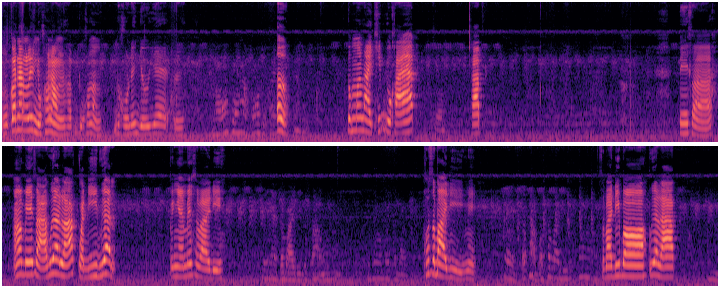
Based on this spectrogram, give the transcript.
ผมก็นั่งเล่นอยู่ข้างหลังนะครับ อยู่ข้างหลัง มีคนเล่นเยอะแยะเลยเออกำลังถ่ายคลิปอยู่ครับ ครับ เมษาอ้าวเมษาเพื่อนรักหวัดดีเพื่อน เป็นไงไม่สบายดีเป็นไงสบายดีหรือเปล่าพ่อไม่สบายดีเขาสบายดีเมเออจะถามว่าสบายดีหรือเปล่าสบายดีบอเพื่อนรักอืม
